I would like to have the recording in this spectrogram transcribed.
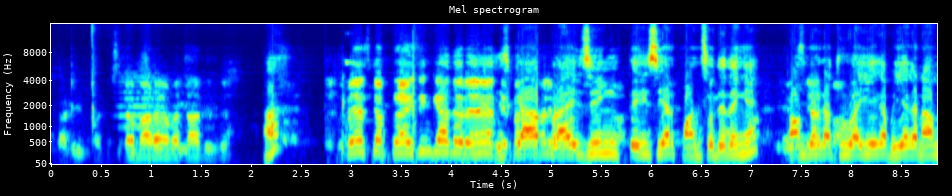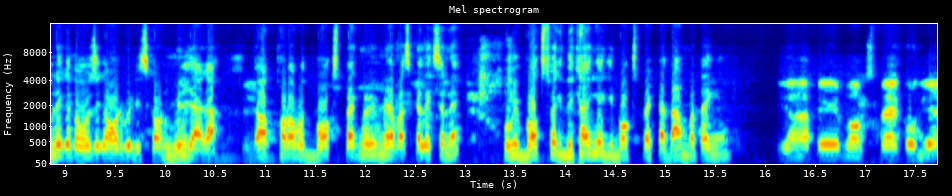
पर इसका बारे में बता दीजिए। हाँ? भैया इसका प्राइसिंग क्या दे रहे हैं? इसका प्राइसिंग तेईस हज़ार पाँच सौ दे देंगे। काउंटर का थ्रू आइएगा भैया का नाम लेके तो हो जाएगा और भी डिस्काउंट मिल जाएगा। तो आप थोड़ा बहुत बॉक्स पैक में भी मेरे पास कलेक्शन है। वो भी बॉक्स पैक दिखाएँगे कि बॉक्स पैक का दाम बताएँगे। यहाँ पे बॉक्स पैक हो गया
